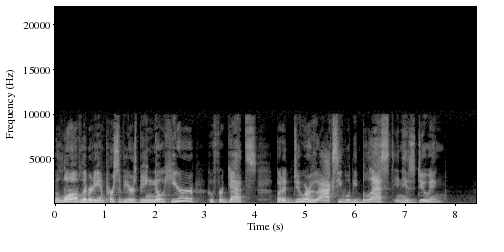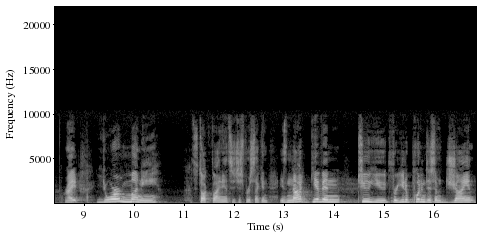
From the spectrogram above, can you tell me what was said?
the law of liberty, and perseveres, being no hearer who forgets, but a doer who acts, he will be blessed in his doing. Right? Your money, let's talk finances just for a second, is not given to you for you to put into some giant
